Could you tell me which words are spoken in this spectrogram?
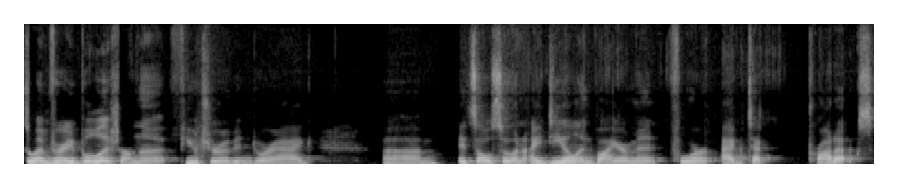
So I'm very bullish on the future of indoor ag. Um, it's also an ideal environment for ag tech products.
